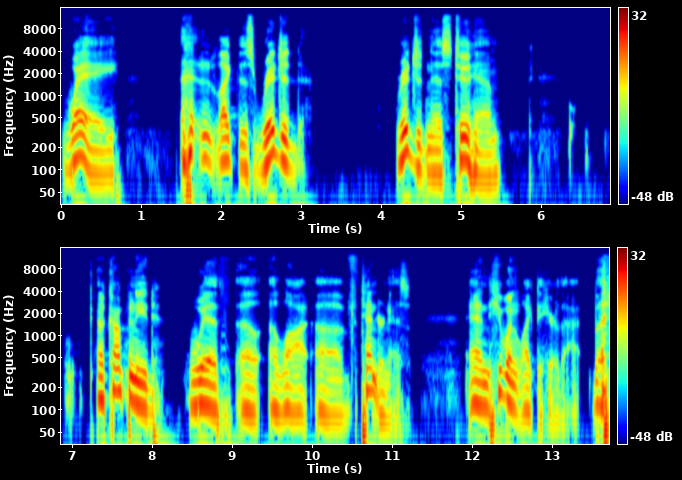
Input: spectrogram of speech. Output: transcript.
way like this rigid rigidness to him accompanied with a, a lot of tenderness. And he wouldn't like to hear that but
